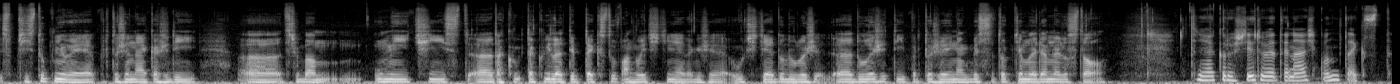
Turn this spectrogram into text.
zpřístupňuje je, protože ne každý třeba umí číst takovýhle typ textu v angličtině, takže určitě je to důležitý, protože jinak by se to k těm lidem nedostalo to nějak rozšiřuje ten náš kontext.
